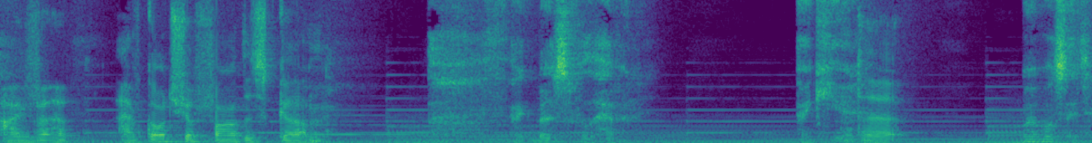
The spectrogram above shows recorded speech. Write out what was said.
I've uh, I've got your father's gun. Thank merciful heaven. Thank you. And, uh, Where was it?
